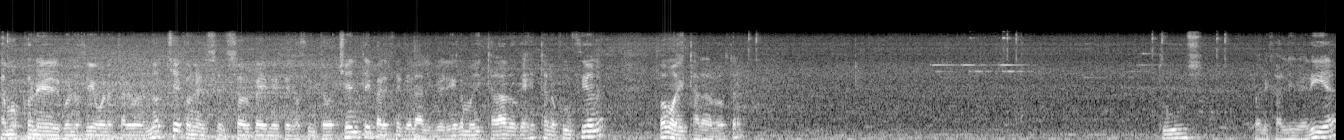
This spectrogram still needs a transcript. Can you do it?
Estamos con el buenos días, buenas tardes, buenas noches, con el sensor BMP280 y parece que la librería que hemos instalado, que es esta, no funciona. Vamos a instalar otra. Tools, manejar librería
